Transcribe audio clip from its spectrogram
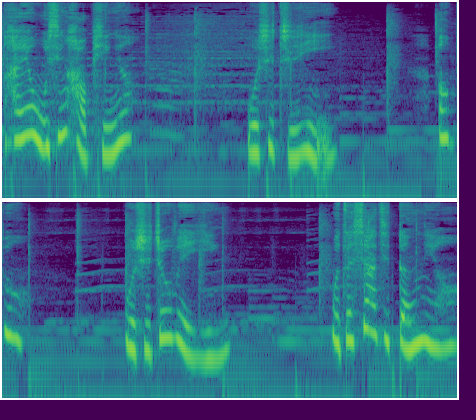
还有五星好评哦。我是指引，哦不，我是周伟莹，我在夏季等你哦。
